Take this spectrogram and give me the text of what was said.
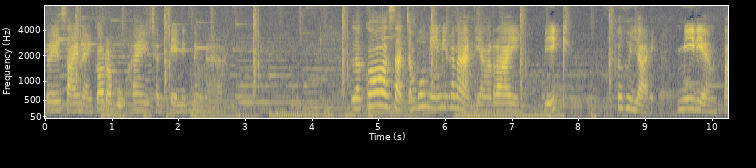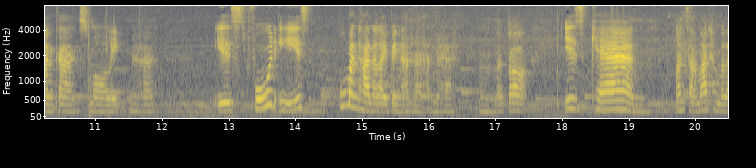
ทะเลทรายไหนก็ระบุให้ชัดเจนนิดนึงนะคะ แล้วก็สัตว์จำพวกนี้มีขนาดอย่างไร big ก็คือใหญ่ medium ปานกลาง small เล็กนะคะ is food is พวกมันทานอะไรเป็นอาหารนะคะแล้วก็ is can มันสามารถทำอะไร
